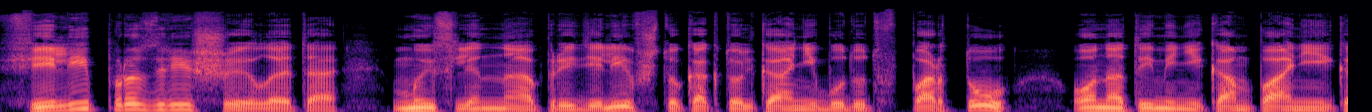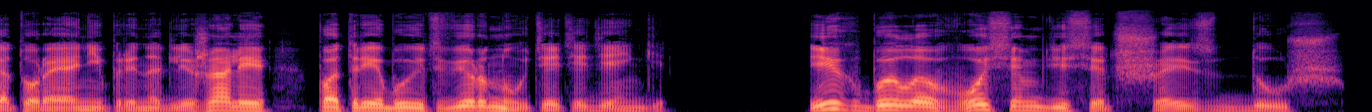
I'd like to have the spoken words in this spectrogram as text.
Филипп разрешил это, мысленно определив, что как только они будут в порту, он от имени компании, которой они принадлежали, потребует вернуть эти деньги. Их было 86 душ.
